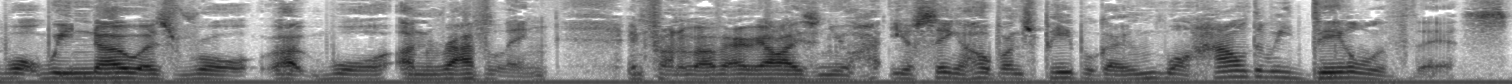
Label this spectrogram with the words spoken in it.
what we know as raw uh, war unraveling in front of our very eyes, and you're you're seeing a whole bunch of people going, "Well, how do we deal with this?"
